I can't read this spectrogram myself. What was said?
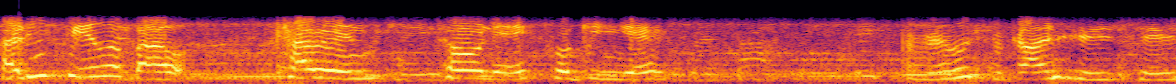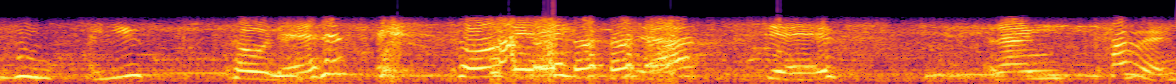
how do you feel about Karen, Toni hugging you? I really forgot who's who. Are you Toni? Toni, yeah, Dave, and I'm Karen.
